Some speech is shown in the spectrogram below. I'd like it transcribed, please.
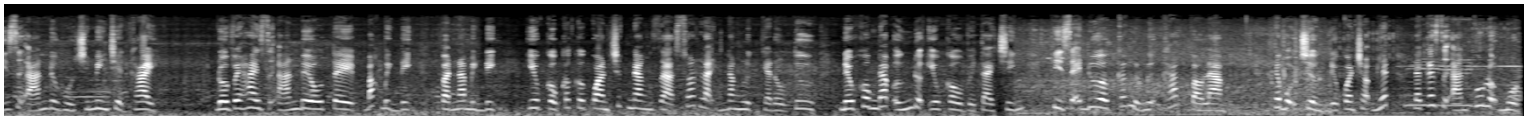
lý Dự án Đường Hồ Chí Minh triển khai. Đối với hai dự án BOT Bắc Bình Định và Nam Bình Định, yêu cầu các cơ quan chức năng giả soát lại năng lực nhà đầu tư, nếu không đáp ứng được yêu cầu về tài chính thì sẽ đưa các lực lượng khác vào làm. Theo Bộ trưởng, điều quan trọng nhất là các dự án quốc lộ 1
